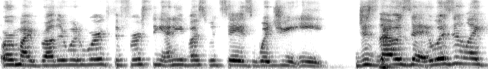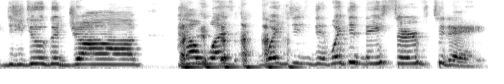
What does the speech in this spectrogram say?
or my brother would work, the first thing any of us would say is, "What'd you eat?" Just that was it. It wasn't like, "Did you do a good job?" How was? What did what did they serve today?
